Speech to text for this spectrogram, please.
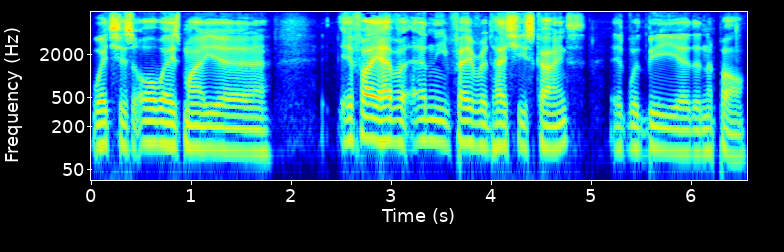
which is always my. Uh, if I have any favorite hashies kind, it would be uh, the Nepal.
